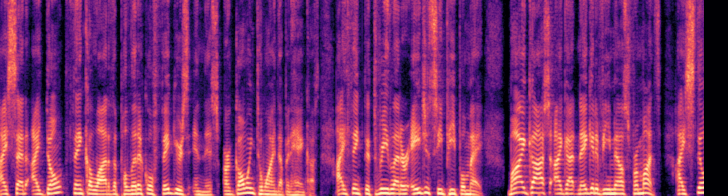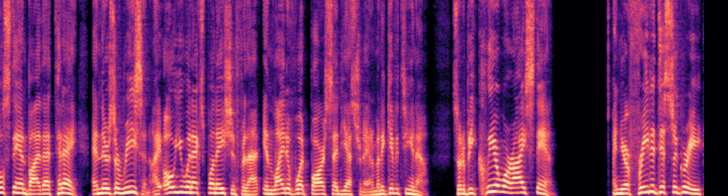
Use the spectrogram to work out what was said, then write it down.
I said, I don't think a lot of the political figures in this are going to wind up in handcuffs. I think the three letter agency people may. My gosh, I got negative emails for months. I still stand by that today. And there's a reason. I owe you an explanation for that in light of what Barr said yesterday. And I'm going to give it to you now. So, to be clear where I stand, and you're free to disagree,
